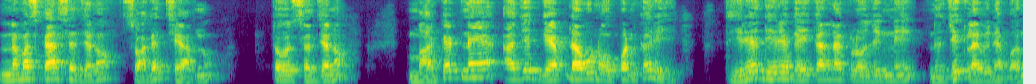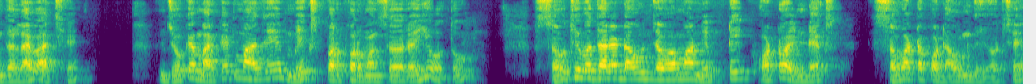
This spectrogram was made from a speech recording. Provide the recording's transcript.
નમસ્કાર સજ્જનો, સ્વાગત છે આપનું. તો સજ્જનો, માર્કેટને આજે ગેપ ડાઉન ઓપન કરી ધીરે ધીરે ગઈકાલના ક્લોઝિંગની નજીક લાવીને બંધ લાવ્યા છે. જો કે માર્કેટમાં આજે મિક્સ પરફોર્મન્સ રહ્યું હતું. સૌથી વધારે ડાઉન જવામાં નિફ્ટી ઓટો ઇન્ડેક્સ સવા ટકો ડાઉન ગયો છે.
